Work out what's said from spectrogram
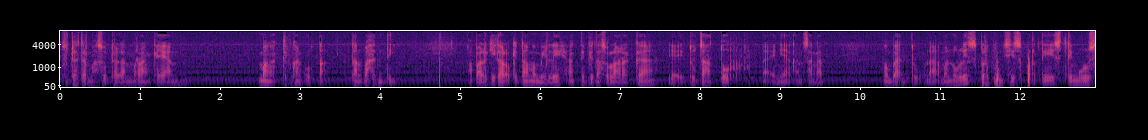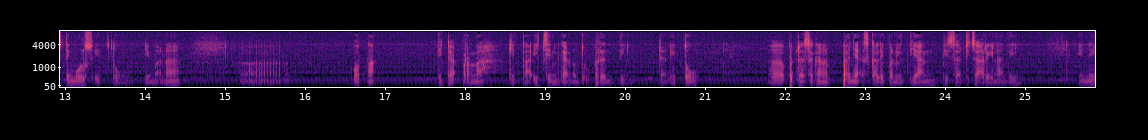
sudah termasuk dalam rangkaian mengaktifkan otak tanpa henti. Apalagi kalau kita memilih aktivitas olahraga yaitu catur. Nah, ini akan sangat membantu. Nah, menulis berfungsi seperti stimulus-stimulus itu di mana uh, otak tidak pernah kita izinkan untuk berhenti dan itu uh, berdasarkan banyak sekali penelitian bisa dicari nanti. Ini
